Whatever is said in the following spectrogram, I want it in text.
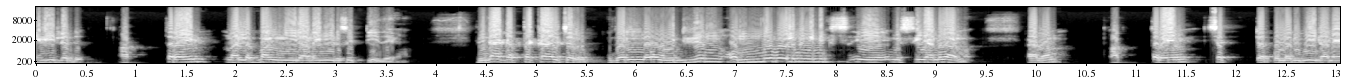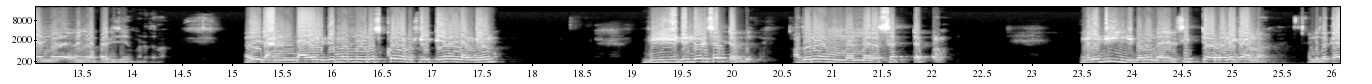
ഈ വീട്ടിലുണ്ട്. അത്രയും നല്ല ഭംഗിയിലാണ് ഈ വീട് സെറ്റ് ചെയ്തേക്കണം ഇതിന്റെ അകത്തെ കാഴ്ചകളും ഇതെല്ലാം ഒരു ഒന്നുപോലും മിക്സ് മിസ് ചെയ്യാണ്ട് കാണണം കാരണം അത്രയും സെറ്റപ്പ് ഉള്ള ഒരു വീടാണ് എന്ന് നിങ്ങളെ പരിചയപ്പെടുത്തണം. അത് രണ്ടായിരത്തി മുന്നൂറ് സ്ക്വയർ ഫീറ്റേ ഉള്ളെങ്കിലും വീടിന്റെ ഒരു സെറ്റപ്പ് അതൊരു ഒന്നൊന്നര സെറ്റപ്പാണ് നിങ്ങൾ വീട് സിറ്റ് ഔട്ടാണ് കാണണം ഇതൊക്കെ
